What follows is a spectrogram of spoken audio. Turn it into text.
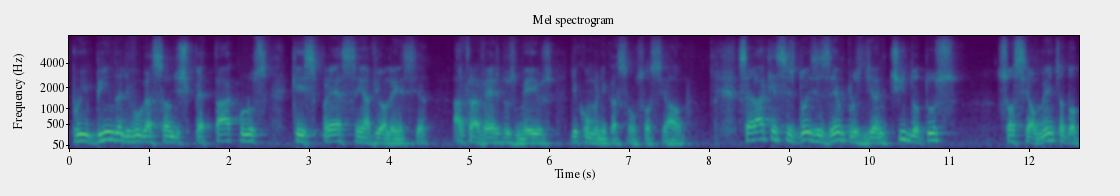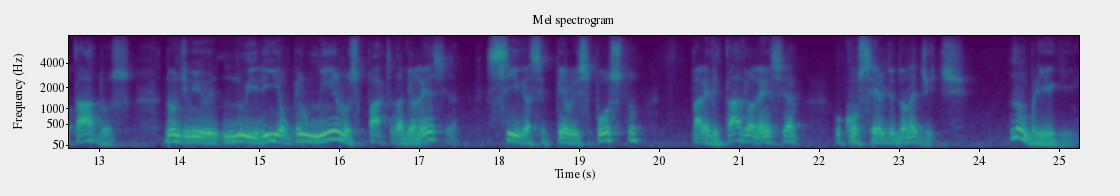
proibindo a divulgação de espetáculos que expressem a violência através dos meios de comunicação social. Será que esses dois exemplos de antídotos socialmente adotados não diminuiriam pelo menos parte da violência? siga-se pelo exposto para evitar a violência o conselho de Dona Edith. Não brigue.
